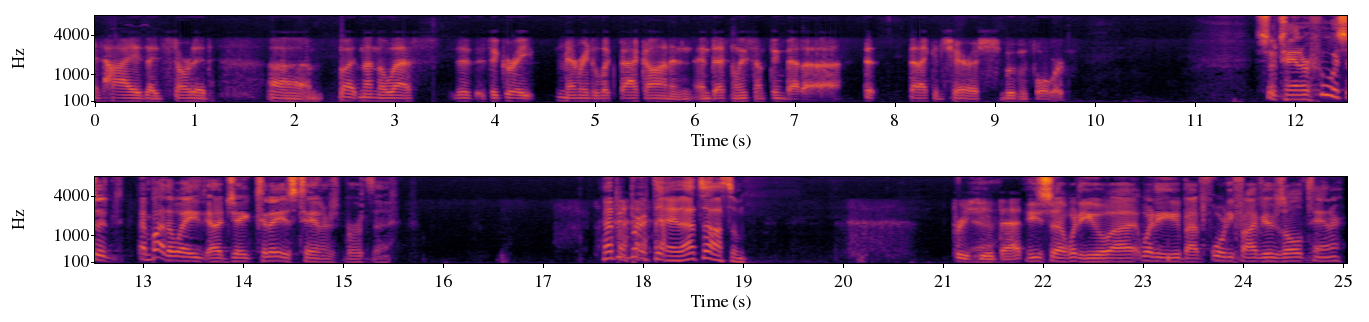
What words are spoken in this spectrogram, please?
as high as I'd started. Um, but nonetheless, it's a great memory to look back on, and, and definitely something that uh, that that I can cherish moving forward. So Tanner, who was it? And by the way, uh, Jake, today is Tanner's birthday. Happy birthday! That's awesome. Appreciate yeah. that. He's uh, what are you? Uh, what are you? About forty-five years old, Tanner.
